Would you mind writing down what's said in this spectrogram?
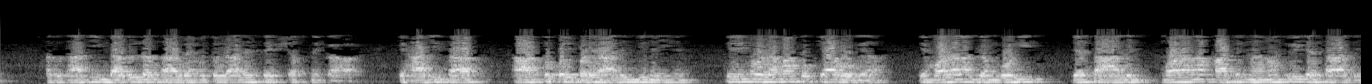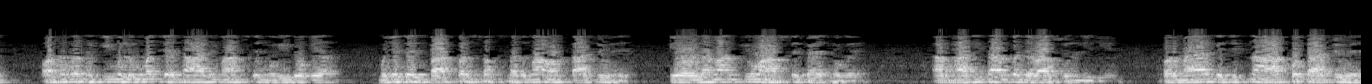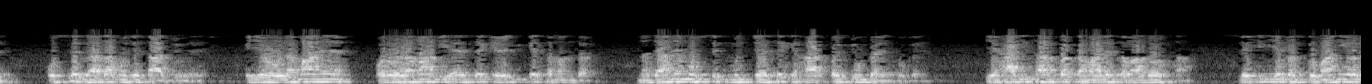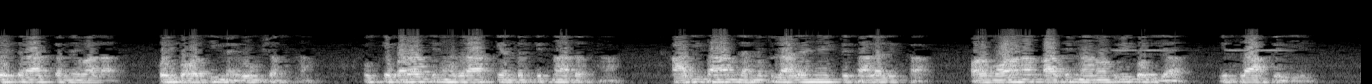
حضرت حاجی امداد اللہ صاحب رحمۃ اللہ علیہ سے ایک شخص نے کہا کہ حاجی صاحب، آپ تو کوئی بڑے عالم بھی نہیں ہیں۔ پھر ان علماء کو کیا ہو گیا کہ مولانا گنگوہی جیسا عالم، مولانا قاسم نانوتوی جیسا عالم اور حضرت حکیم الامت جیسا عالم آپ سے مرید ہو گیا۔ مجھے تو اس بات پر سخت صدمہ اور تعجب ہے کہ علماء کیوں آپ سے بیت ہو گئے۔ اب حاجی صاحب کا جواب سن لیجیے۔ فرمایا کہ جتنا آپ کو تعجب ہے، اس سے زیادہ مجھے تعجب ہے کہ یہ علماء ہیں اور علماء بھی ایسے کہ علم کے سمندر۔ نہ جانے مجھ سے مجھ جیسے کہ ہاتھ پر کیوں بیٹھ ہو گئے۔ یہ حاجی صاحب کا کمال توازو تھا، لیکن یہ بدگمانی اور اعتراض کرنے والا کوئی بہت ہی محروم شخص تھا۔ اس کے برعکس ان حضرات کے اندر کتنا ادب تھا۔ حاجی صاحب رحمۃ اللہ علیہ نے ایک رسالہ لکھا اور مولانا قاسم نانوتری کو دیا اصلاح کے لیے۔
